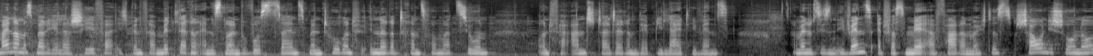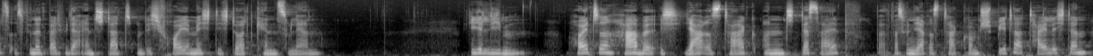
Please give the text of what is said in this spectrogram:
Mein Name ist Mariella Schäfer, ich bin Vermittlerin eines neuen Bewusstseins, Mentorin für innere Transformation und Veranstalterin der Be Light Events. Und wenn du zu diesen Events etwas mehr erfahren möchtest, schau in die Show Notes, es findet bald wieder ein statt und ich freue mich, dich dort kennenzulernen. Ihr Lieben, heute habe ich Jahrestag und deshalb was für ein Jahrestag kommt später, teile ich dann.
